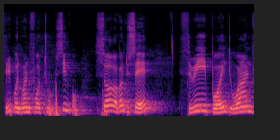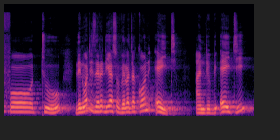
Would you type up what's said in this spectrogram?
3.142 simple. So we're going to say 3.142 then what is the radius of the larger cone? 8 and it will be 80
